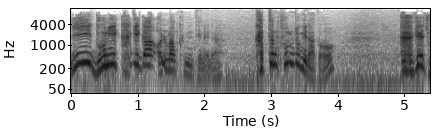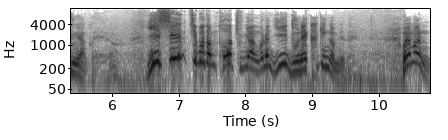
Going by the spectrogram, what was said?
이 눈이 크기가 얼만큼이 되느냐. 같은 품종이라도 그게 중요한 거예요. 2cm보다 더 중요한 거는 이 눈의 크기인 겁니다. 왜냐면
